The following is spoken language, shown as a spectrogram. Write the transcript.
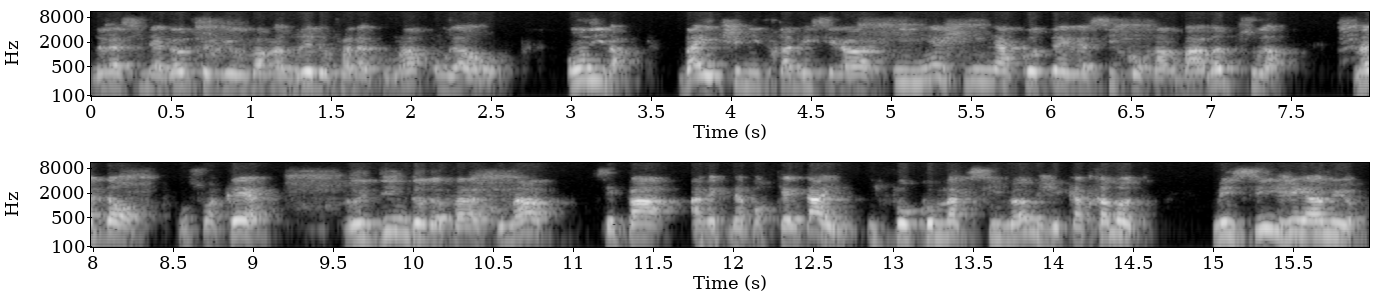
de la synagogue, ceux qui veulent voir un vrai Dofanakuma, on l'a en haut. On y va. Maintenant, on soit clair, le din de Dofanakuma, ce n'est pas avec n'importe quelle taille. Il faut qu'au maximum, j'ai 4 amotes. Mais si j'ai un mur,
